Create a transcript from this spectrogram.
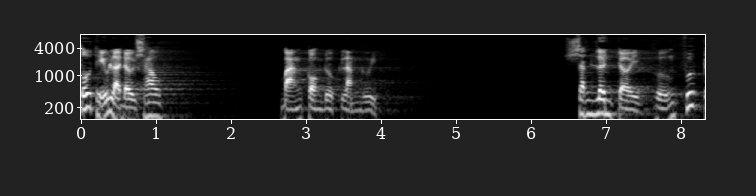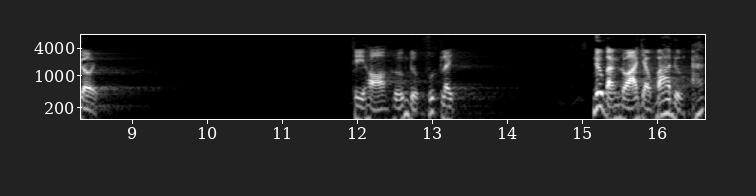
tối thiểu là đời sau. Bạn còn được làm người. Sanh lên trời hưởng phước trời. Thì họ hưởng được phước lây. Nếu bạn đọa vào ba đường ác,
